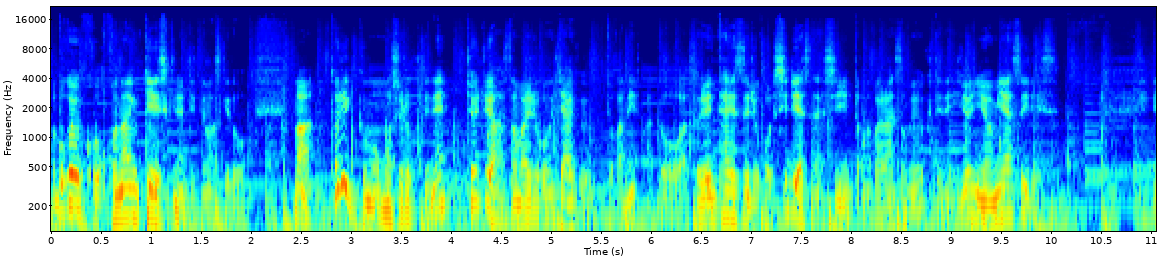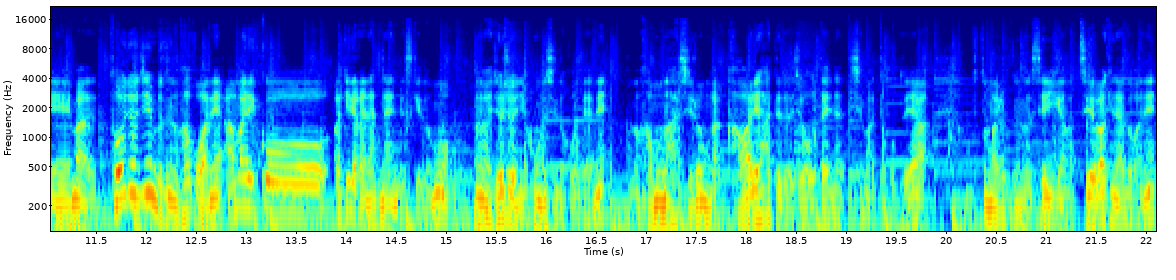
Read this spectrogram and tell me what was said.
僕はコナン形式なんて言ってますけど、まあ、トリックも面白くてね、ちょいちょい挟まれるこのギャグとかね、あとはそれに対するこうシリアスなシーンとかのバランスも良くてね、非常に読みやすいです。えー、まあ、登場人物の過去はね、あまりこう、明らかになってないんですけども、まあ、徐々に本心の方ではね、この鴨の橋論が変わり果てた状態になってしまったことや、と丸くんの正義感が強いわけなどがね、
